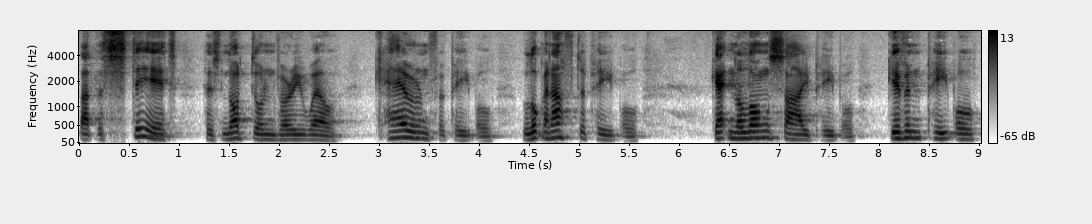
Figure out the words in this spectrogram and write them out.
that the state has not done very well caring for people, looking after people, getting alongside people, giving people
